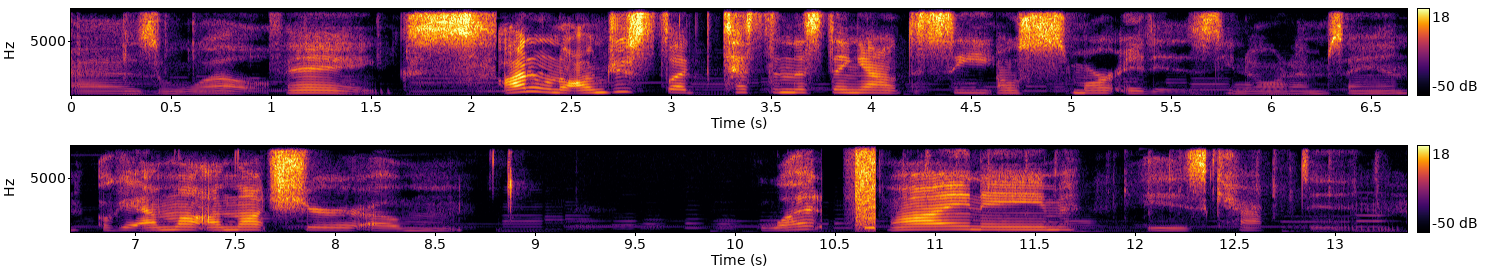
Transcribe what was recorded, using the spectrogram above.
as well. Thanks. I don't know. I'm just like testing this thing out to see how smart it is. You know what I'm saying? Okay, I'm not I'm not sure um what? My name is Captain.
